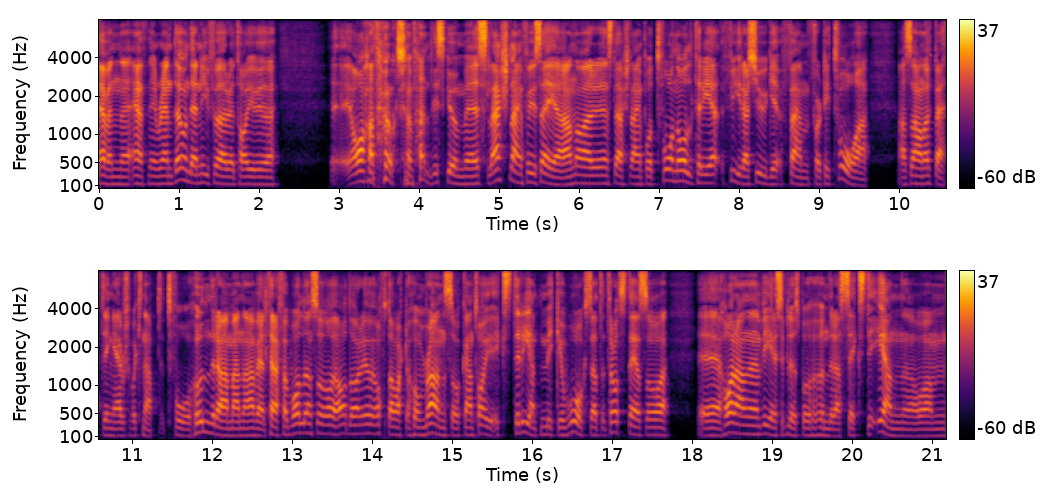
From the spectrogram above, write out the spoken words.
Även Anthony Rendon, där nyföret, har ju eh, Ja, han har också en väldigt skum slashline får ju säga. Han har en slashline på 2.03, 4.20, 5.42. Alltså han har ett betting average på knappt 200, men när han väl träffar bollen så, ja, då har det ofta varit homeruns och han tar ju extremt mycket walks, så att trots det så eh, har han en VRC plus på 161 och mm,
